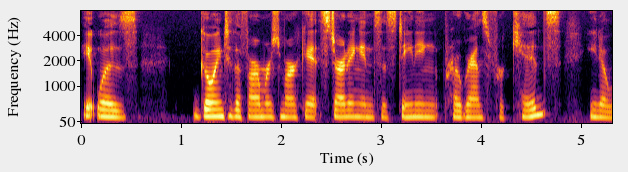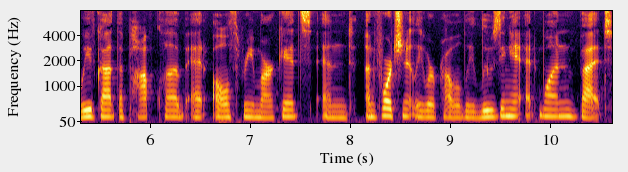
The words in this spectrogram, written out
it was going to the farmers market, starting and sustaining programs for kids. You know, we've got the pop club at all three markets, and unfortunately, we're probably losing it at one, but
